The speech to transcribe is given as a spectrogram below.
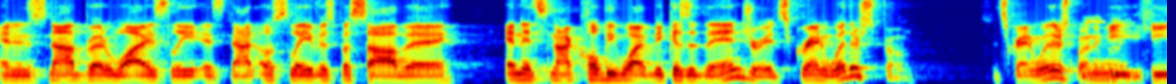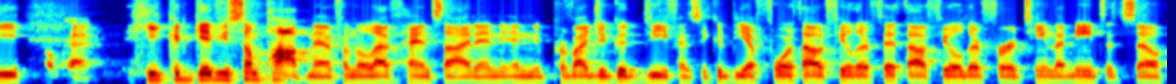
and it's not Brett Wisely. It's not Osleivis Basabe, and it's not Colby White because of the injury. It's Grant Witherspoon. It's Grant Witherspoon. Mm. He he. Okay he could give you some pop, man, from the left hand side and, and provide you good defense. He could be a fourth outfielder, fifth outfielder for a team that needs it. So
